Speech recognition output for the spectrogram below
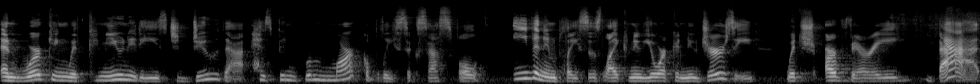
and working with communities to do that has been remarkably successful, even in places like New York and New Jersey, which are very bad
